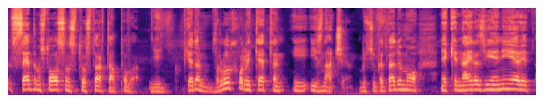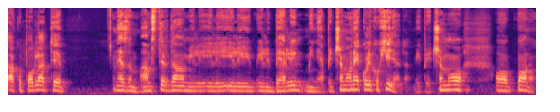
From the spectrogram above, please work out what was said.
700-800 startupova je jedan vrlo kvalitetan i, i značajan. Mislim, kad gledamo neke najrazvijenije, ako pogledate ne znam, Amsterdam ili, ili, ili, ili Berlin, mi ne pričamo o nekoliko hiljada, mi pričamo o, ono,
